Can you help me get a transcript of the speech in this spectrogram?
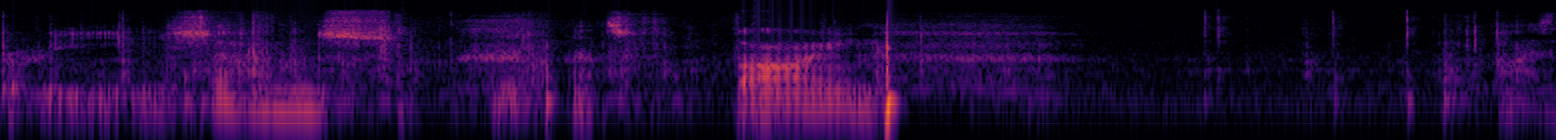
Probably sevens. That's fine. Why is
